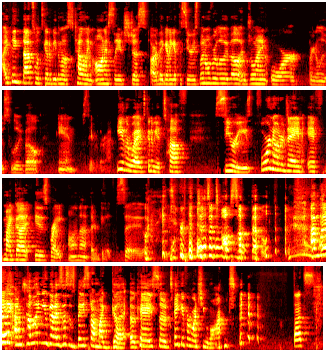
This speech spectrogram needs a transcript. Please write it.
I think that's what's going to be the most telling. Honestly, it's just are they going to get the series win over Louisville and join, or they're going to lose to Louisville and stay where they're at. Either way, it's going to be a tough series for Notre Dame. If my gut is right on that, they're good. So it's really just a toss up, though. I'm literally, I'm telling you guys, this is based on my gut. Okay, so take it for what you want. That's,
